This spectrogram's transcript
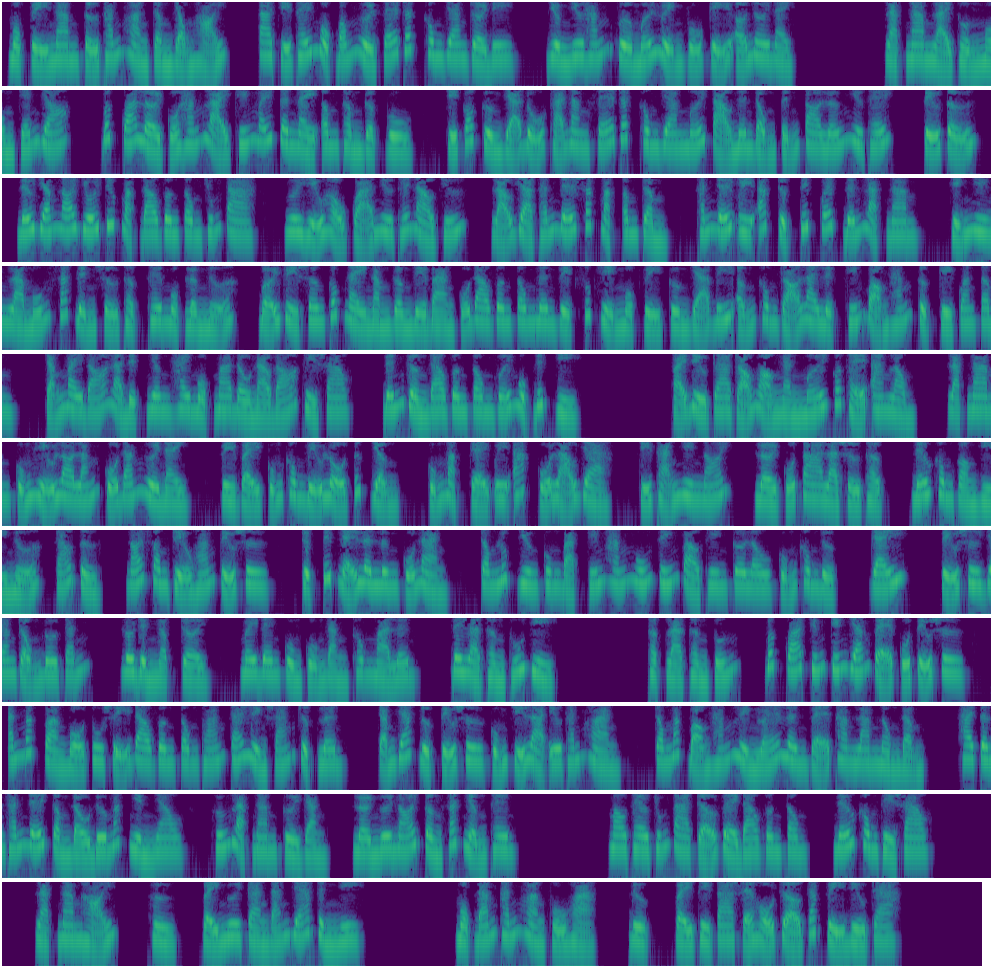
Một vị nam tử thánh hoàng trầm giọng hỏi, ta chỉ thấy một bóng người xé rách không gian rời đi, dường như hắn vừa mới luyện vũ kỹ ở nơi này. Lạc Nam lại thuận mồm chém gió, bất quá lời của hắn lại khiến mấy tên này âm thầm gật gù, chỉ có cường giả đủ khả năng xé rách không gian mới tạo nên động tĩnh to lớn như thế. Tiểu tử, nếu dám nói dối trước mặt đao vân tông chúng ta, ngươi hiểu hậu quả như thế nào chứ? Lão già thánh đế sắc mặt âm trầm, thánh đế uy áp trực tiếp quét đến Lạc Nam, hiển nhiên là muốn xác định sự thật thêm một lần nữa, bởi vì sơn cốc này nằm gần địa bàn của Đao Vân Tông nên việc xuất hiện một vị cường giả bí ẩn không rõ lai lịch khiến bọn hắn cực kỳ quan tâm, chẳng may đó là địch nhân hay một ma đầu nào đó thì sao, đến gần Đao Vân Tông với mục đích gì? Phải điều tra rõ ngọn ngành mới có thể an lòng, Lạc Nam cũng hiểu lo lắng của đám người này, vì vậy cũng không biểu lộ tức giận, cũng mặc kệ uy áp của lão già, chỉ thản nhiên nói, lời của ta là sự thật, nếu không còn gì nữa, cáo từ. Nói xong triệu hoán tiểu sư, trực tiếp nhảy lên lưng của nàng, trong lúc dương cung bạc kiếm hắn muốn tiến vào thiên cơ lâu cũng không được, gáy, tiểu sư gian rộng đôi cánh, lôi đình ngập trời, mây đen cuồn cuộn đằng không mà lên, đây là thần thú gì? Thật là thần tuấn, bất quá chứng kiến dáng vẻ của tiểu sư, ánh mắt toàn bộ tu sĩ đao vân tông thoáng cái liền sáng rực lên, cảm giác được tiểu sư cũng chỉ là yêu thánh hoàng, trong mắt bọn hắn liền lóe lên vẻ tham lam nồng đậm. Hai tên thánh đế cầm đầu đưa mắt nhìn nhau, hướng Lạc Nam cười rằng, lời ngươi nói cần xác nhận thêm. Mau theo chúng ta trở về Đao Vân Tông, nếu không thì sao? Lạc Nam hỏi, hừ, vậy ngươi càng đáng giá tình nghi. Một đám thánh hoàng phụ họa, được, vậy thì ta sẽ hỗ trợ các vị điều tra.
